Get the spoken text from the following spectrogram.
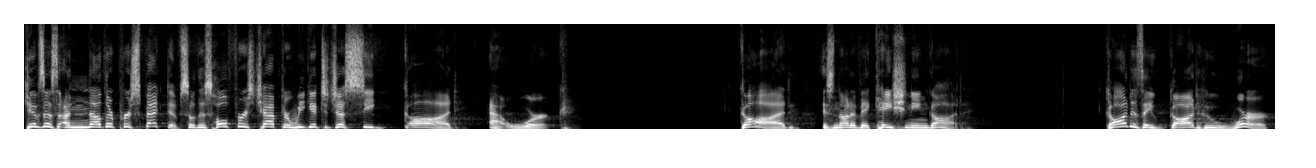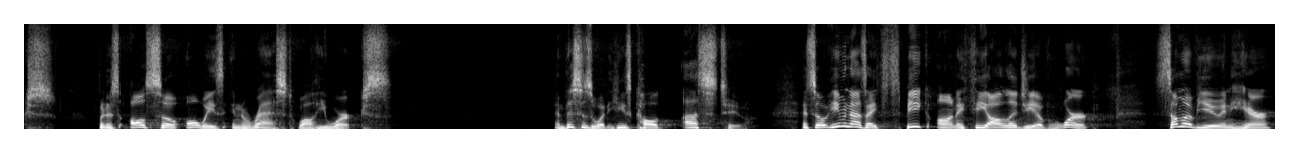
gives us another perspective. So, this whole first chapter, we get to just see God at work. God is not a vacationing God. God is a God who works, but is also always in rest while he works. And this is what he's called us to. And so, even as I speak on a theology of work, some of you in here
